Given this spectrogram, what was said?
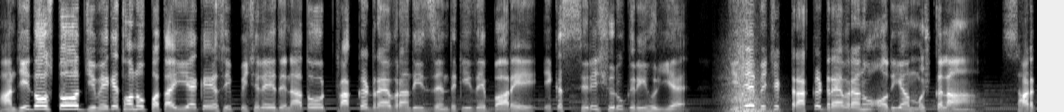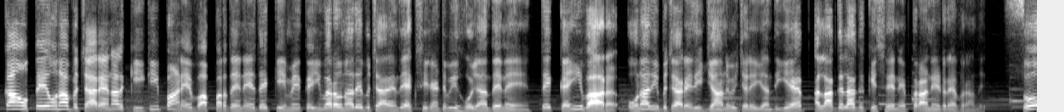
ਹਾਂਜੀ ਦੋਸਤੋ, ਜਿਵੇਂ ਕਿ ਤੁਹਾਨੂੰ ਪਤਾ ਹੀ ਹੈ ਕਿ ਅਸੀਂ ਪਿਛਲੇ ਦਿਨਾਂ ਤੋਂ ਟਰੱਕ ਡਰਾਈਵਰਾਂ ਦੀ ਜ਼ਿੰਦਗੀ ਦੇ ਬਾਰੇ ਇੱਕ ਸੀਰੀਜ਼ ਸ਼ੁਰੂ ਕਰੀ ਹੋਈ ਹੈ, ਜਿਹਦੇ ਵਿੱਚ ਟਰੱਕ ਡਰਾਈਵਰਾਂ ਨੂੰ ਆਉਂਦੀਆਂ ਮੁਸ਼ਕਲਾਂ ਸੜਕਾਂ ਉੱਤੇ ਉਹਨਾਂ ਵਿਚਾਰਿਆਂ ਨਾਲ ਕੀ ਕੀ ਭਾਣੇ ਵਾਪਰਦੇ ਨੇ ਤੇ ਕਿਵੇਂ ਕਈ ਵਾਰ ਉਹਨਾਂ ਦੇ ਵਿਚਾਰਿਆਂ ਦੇ ਐਕਸੀਡੈਂਟ ਵੀ ਹੋ ਜਾਂਦੇ ਨੇ ਤੇ ਕਈ ਵਾਰ ਉਹਨਾਂ ਦੀ ਵਿਚਾਰਿਆਂ ਦੀ ਜਾਨ ਵੀ ਚਲੀ ਜਾਂਦੀ ਹੈ ਅਲੱਗ-ਅਲੱਗ ਕਿਸੇ ਨੇ ਪੁਰਾਣੇ ਡਰਾਈਵਰਾਂ ਦੇ। ਸੋ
